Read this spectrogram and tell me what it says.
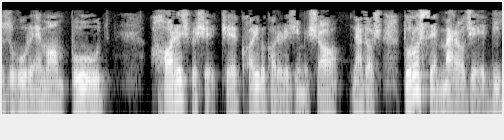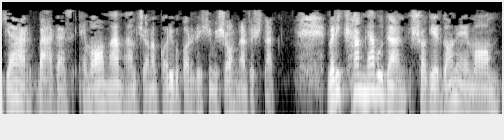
ظهور امام بود خارج بشه که کاری به کار رژیم شاه نداشت. درسته مراجع دیگر بعد از امام هم همچنان کاری به کار رژیم شاه نداشتن ولی کم نبودن شاگردان امام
